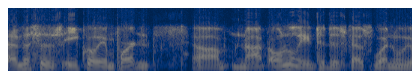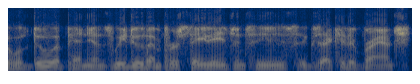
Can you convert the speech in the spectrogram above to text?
and this is equally important, um, not only to discuss when we will do opinions, we do them for state agencies, executive branch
